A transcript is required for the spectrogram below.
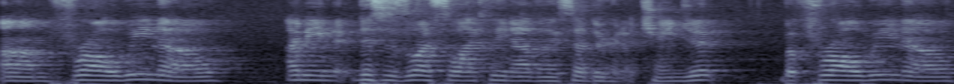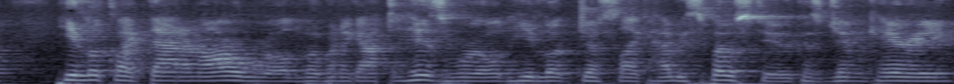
Um, for all we know, I mean, this is less likely now that they said they're going to change it. But for all we know, he looked like that in our world. But when it got to his world, he looked just like how he's supposed to, because Jim Carrey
